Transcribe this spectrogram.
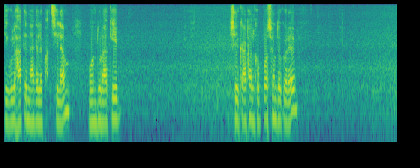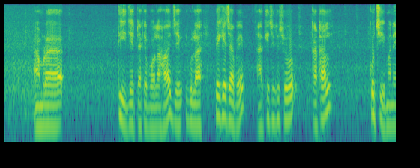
যেগুলো হাতের নাগালে পাচ্ছিলাম। বন্ধু রাকিব সে কাঁঠাল খুব পছন্দ করে। আমরা তি যেটাকে বলা হয় যে এগুলা পেকে যাবে। আর কিছু কিছু কাঁঠাল কুচি মানে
